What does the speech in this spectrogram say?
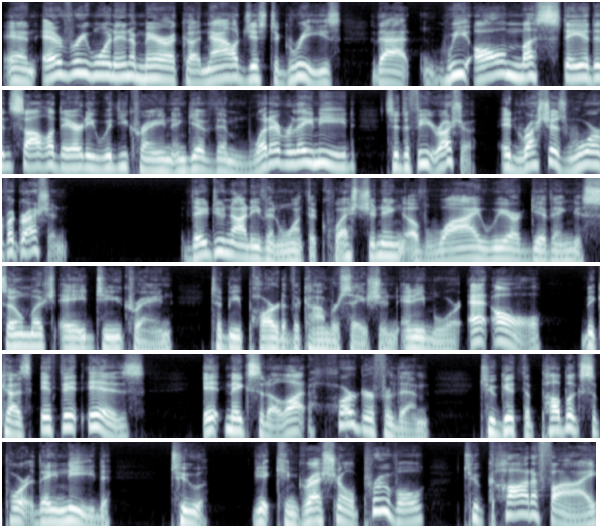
and everyone in America now just agrees that we all must stand in solidarity with Ukraine and give them whatever they need to defeat Russia in Russia's war of aggression. They do not even want the questioning of why we are giving so much aid to Ukraine to be part of the conversation anymore at all, because if it is, it makes it a lot harder for them to get the public support they need to get congressional approval to codify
